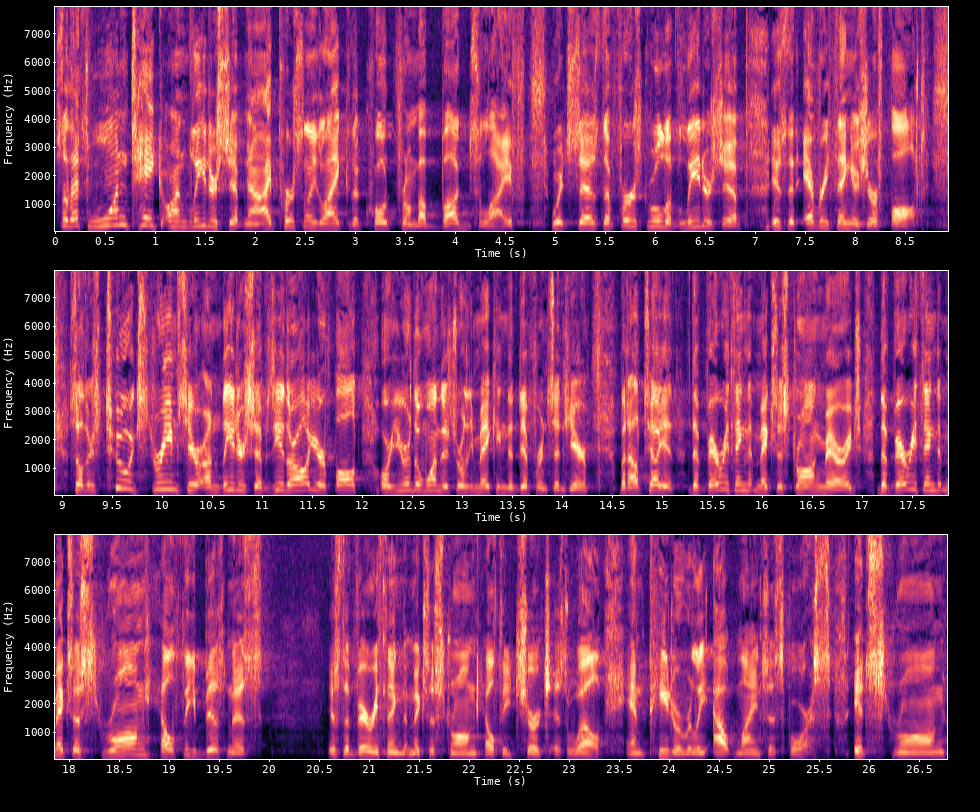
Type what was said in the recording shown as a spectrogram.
So that's one take on leadership. Now, I personally like the quote from A Bug's Life, which says the first rule of leadership is that everything is your fault. So there's two extremes here on leadership. It's either all your fault or you're the one that's really making the difference in here. But I'll tell you, the very thing that makes a strong marriage, the very thing that makes a strong, healthy business, is the very thing that makes a strong, healthy church as well. And Peter really outlines this for us. It's strong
